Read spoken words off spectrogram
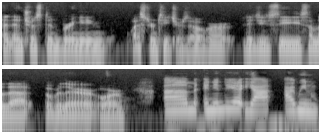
an interest in bringing Western teachers over. Did you see some of that over there, or? Um, in India, yeah. I mean,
